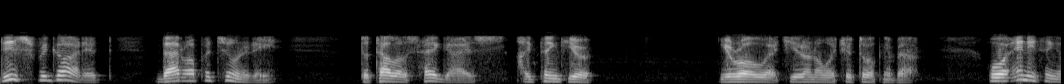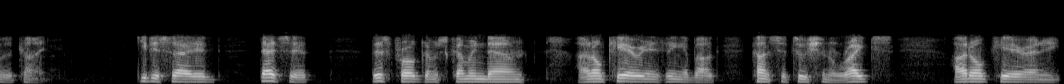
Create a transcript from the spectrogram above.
disregarded that opportunity to tell us, "Hey guys, I think you're you're all wet. You don't know what you're talking about," or anything of the kind. He decided, "That's it. This program's coming down. I don't care anything about constitutional rights. I don't care any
